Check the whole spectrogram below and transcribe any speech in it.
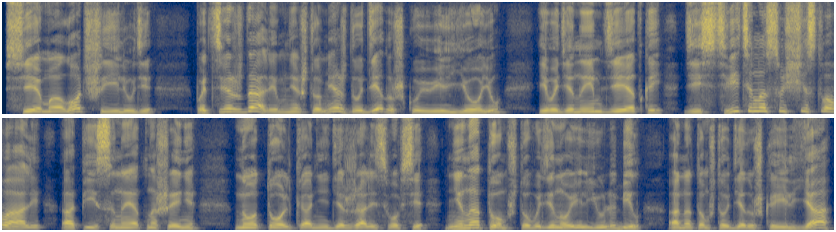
Все молодшие люди подтверждали мне, что между дедушкой Ильёю и водяным деткой действительно существовали описанные отношения, но только они держались вовсе не на том, что водяной Илью любил, а на том, что дедушка Илья,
